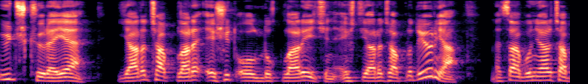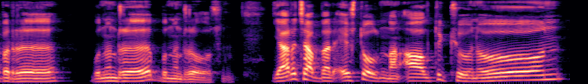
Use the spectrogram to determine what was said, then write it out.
3 küreye yarı çapları eşit oldukları için eşit yarı çaplı diyor ya. Mesela bunun yarı çapı R, bunun R, bunun R olsun. Yarı çaplar eşit olduğundan 6Q'nun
